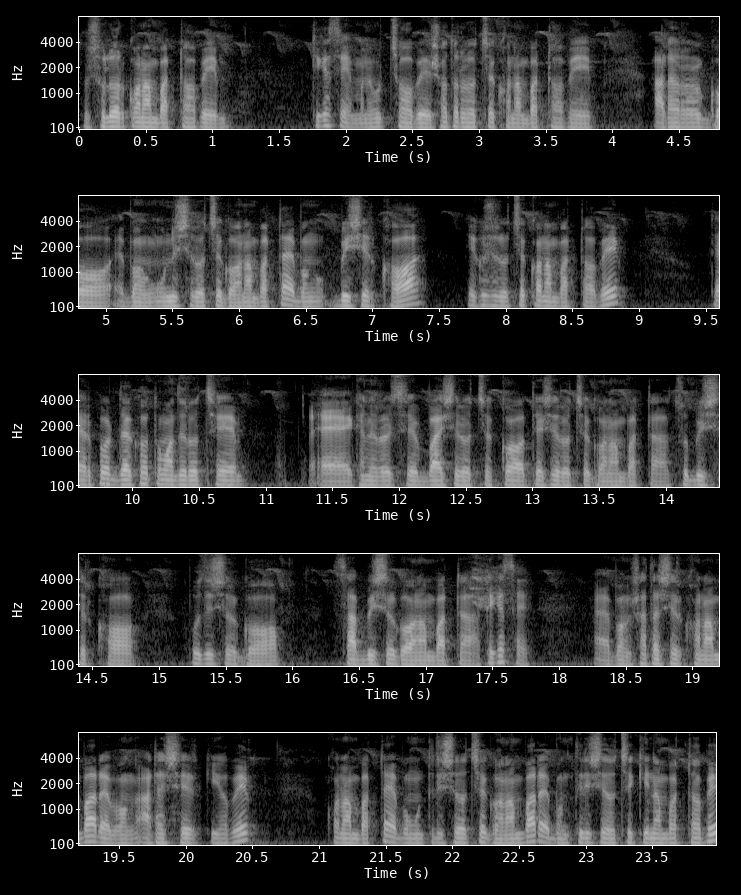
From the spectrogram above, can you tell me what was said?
তো ষোলোর ক নাম্বারটা হবে, ঠিক আছে? মানে উচ্চ হবে সতেরো হচ্ছে খ নাম্বারটা হবে, আঠারোর গ এবং উনিশের হচ্ছে গ নাম্বারটা এবং বিশের খ, একুশের হচ্ছে ক নাম্বারটা হবে। তারপর দেখো তোমাদের হচ্ছে এখানে রয়েছে বাইশের হচ্ছে ক, তেইশের হচ্ছে গ নাম্বারটা, চব্বিশের খ, পঁচিশের গ, ছাব্বিশের গ নাম্বারটা, ঠিক আছে? এবং সাতাশের খ নাম্বার এবং আঠাশের কী হবে? ক নাম্বারটা এবং উনত্রিশে হচ্ছে গ নাম্বার এবং তিরিশে হচ্ছে কী নাম্বারটা হবে?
